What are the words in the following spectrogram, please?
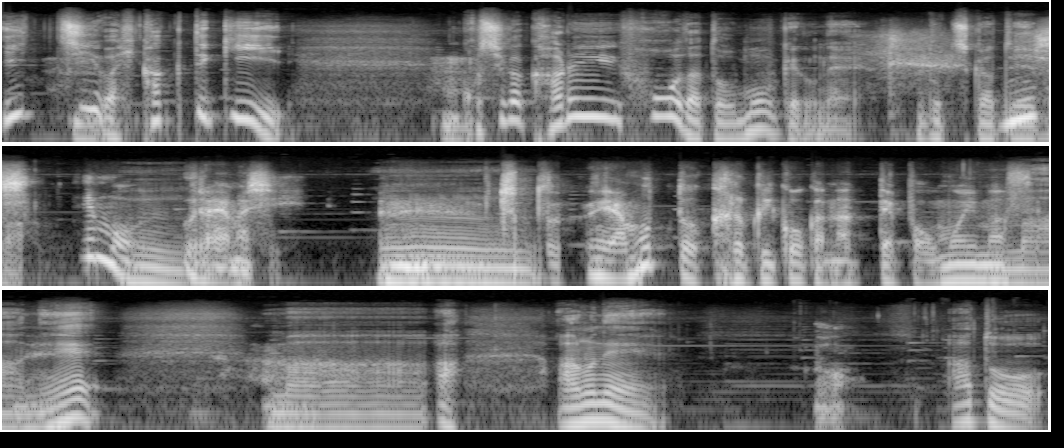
イッチーは比較的うん。腰が軽い方だと思うけどね、どっちかといえにしてもうん。羨ましい、ば。うん。ちょっといやもっと軽くいこうかなってやっぱ思いますよね。まあね。うんまあ、あ、あのね、おあと、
